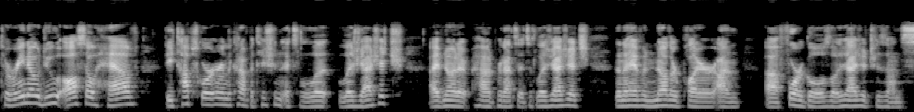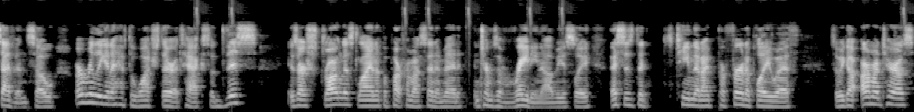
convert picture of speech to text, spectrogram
Torino do also have the top scorer in the competition. It's Le. I have no idea how to pronounce it. It's Lejajic. Then I have another player on uh, four goals. Lejajic is on seven. So we're really going to have to watch their attack. So this is our strongest lineup apart from our center mid in terms of rating, obviously. This is the team that I prefer to play with. So we got Armenteros,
